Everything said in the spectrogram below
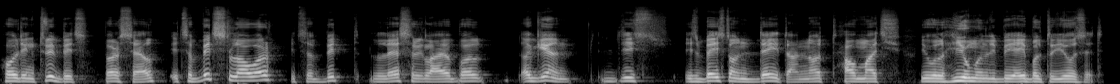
Holding 3 bits per cell. It's a bit slower, it's a bit less reliable. Again, this is based on data, not how much you will humanly be able to use it.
